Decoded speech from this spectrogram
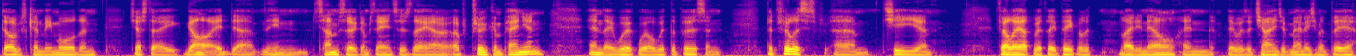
dogs can be more than just a guide. Uh, in some circumstances, they are a true companion and they work well with the person. But Phyllis, um, she um, fell out with the people at Lady Nell, and there was a change of management there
